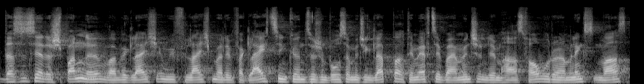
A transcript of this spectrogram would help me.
Das ist ja das Spannende, weil wir gleich irgendwie vielleicht mal den Vergleich ziehen können zwischen Borussia Mönchengladbach, dem FC Bayern München und dem HSV, wo du am längsten warst.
